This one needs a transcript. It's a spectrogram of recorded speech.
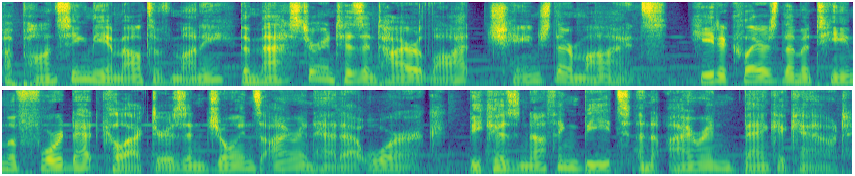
upon seeing the amount of money, the master and his entire lot change their minds. He declares them a team of four debt collectors and joins Ironhead at work. Because nothing beats an iron bank account.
